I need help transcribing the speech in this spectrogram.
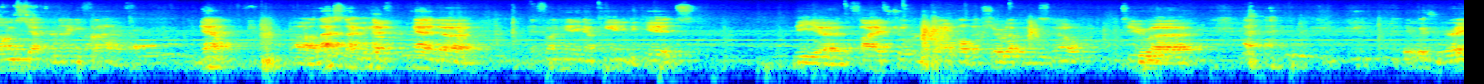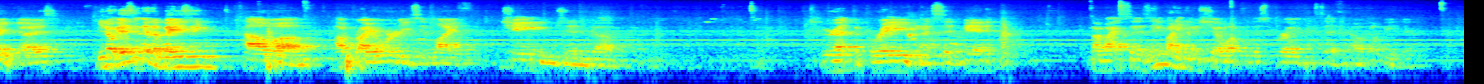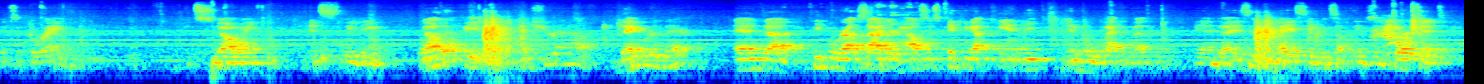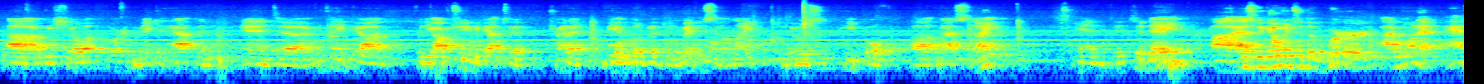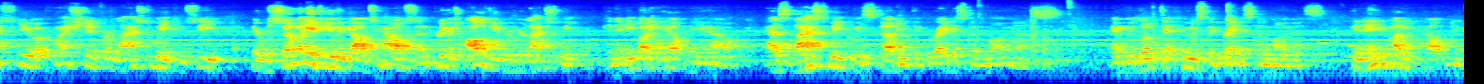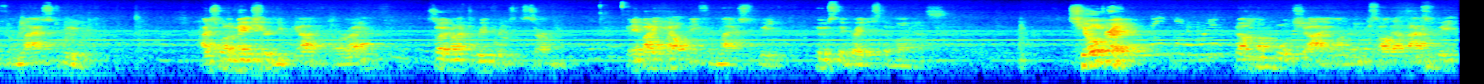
Psalms chapter 95. Now, uh, last night we had had, uh, had fun handing out candy to kids. The, uh, the five children of Whitehall that showed up in the snow to. Uh, it was great, guys. You know, isn't it amazing how um, how priorities in life change? And um, we were at the parade, and I said, "Man, my wife says, anybody going to show up for this parade?" And I said, "No, they'll be. It's a parade. It's snowing. It's sleeting. No, they'll be there." And sure enough, they were there. And uh, people were outside their houses picking up candy in the wet weather. And uh, isn't it amazing when something's important, uh, we show up for it and make it happen. And uh, we thank God for the opportunity we got to try to be a little bit of a witness and a light to those people uh, last night. And today, uh, as we go into the Word, I want to ask you a question from last week. And see, there were so many of you in God's house, and pretty much all of you were here last week. Can anybody help me out? As last week we studied the greatest among us, and we looked at who's the greatest among us. Can anybody help me from last week? I just want to make sure you got it, all right? So I don't have to repreach the sermon. Can anybody help me from last week? Who's the greatest among us? Children. The humble child. We saw that last week?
